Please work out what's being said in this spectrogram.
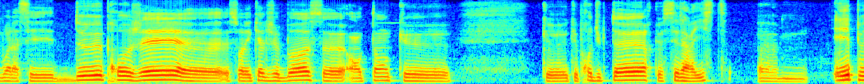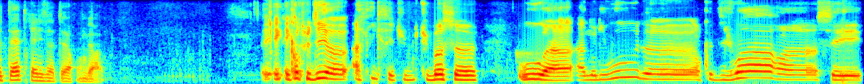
voilà, c'est deux projets sur lesquels je bosse en tant que, que, producteur, que scénariste et peut-être réalisateur, on verra. Et, quand tu dis euh, Afrique, c'est tu, tu bosses euh, où? À, Hollywood, euh, en Côte d'Ivoire C'est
